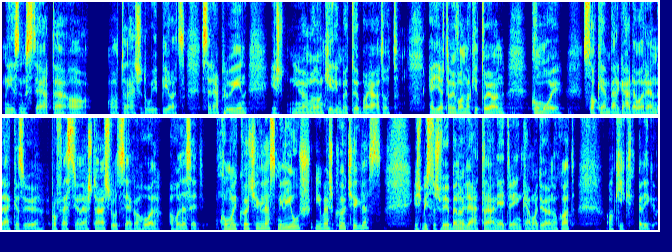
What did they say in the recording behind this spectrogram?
nézzünk szerte a a tanácsadói piac szereplőin, és nyilvánvalóan kérünk be több ajánlatot. Egyértelmű, hogy vannak itt olyan komoly szakembergárdával rendelkező professzionális tanácsadó cégek, ahol, ahol ez egy komoly költség lesz, milliós éves költség lesz, és biztos vagyok benne, hogy lehet találni egyre inkább majd olyanokat, akik pedig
